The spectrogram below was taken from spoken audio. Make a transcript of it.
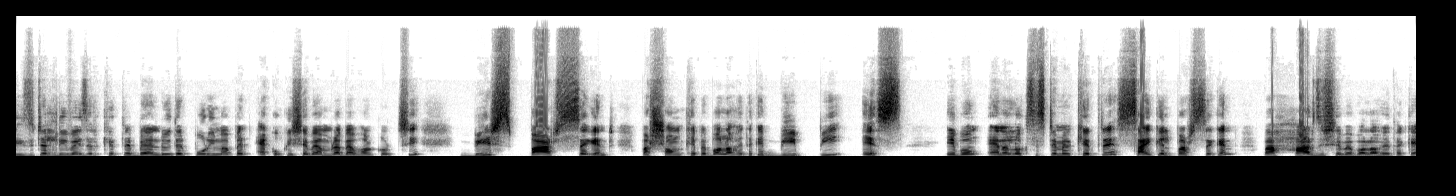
ডিজিটাল ডিভাইসের ক্ষেত্রে ব্যান্ডউইথের পরিমাপের একক হিসেবে আমরা ব্যবহার করছি বিটস পার সেকেন্ড বা সংক্ষেপে বলা হয়ে থাকে বিপিএস এবং অ্যানালগ সিস্টেমের ক্ষেত্রে সাইকেল পার সেকেন্ড বা হার্জ হিসেবে বলা হয়ে থাকে।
